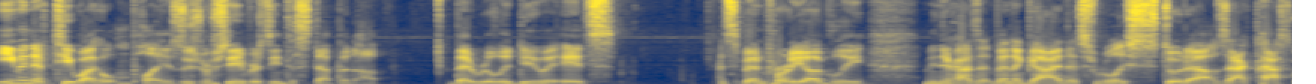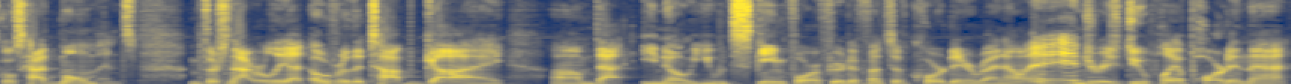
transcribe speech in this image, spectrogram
even if T.Y. Hilton plays, these receivers need to step it up. They really do. It's it's been pretty ugly. I mean, there hasn't been a guy that's really stood out. Zach Pascal's had moments, but there's not really an over the top guy um, that you know you would scheme for if you're a defensive coordinator right now. And injuries do play a part in that.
